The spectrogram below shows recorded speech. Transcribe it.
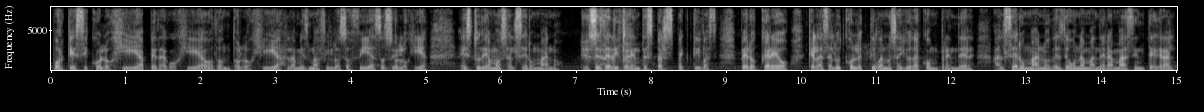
porque psicología, pedagogía, odontología, la misma filosofía, sociología, estudiamos al ser humano. Desde diferentes perspectivas, pero creo que la salud colectiva nos ayuda a comprender al ser humano desde una manera más integral,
